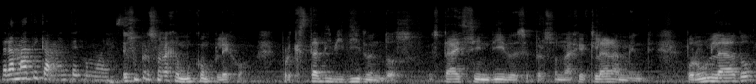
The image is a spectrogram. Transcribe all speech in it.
dramáticamente como es. Es un personaje muy complejo, porque está dividido en dos, está escindido ese personaje claramente. Por un lado,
